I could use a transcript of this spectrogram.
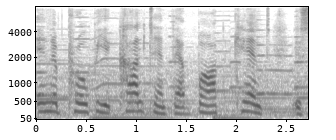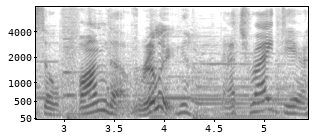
inappropriate content that Bob Kent is so fond of. Really? Yeah, that's right, dear.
